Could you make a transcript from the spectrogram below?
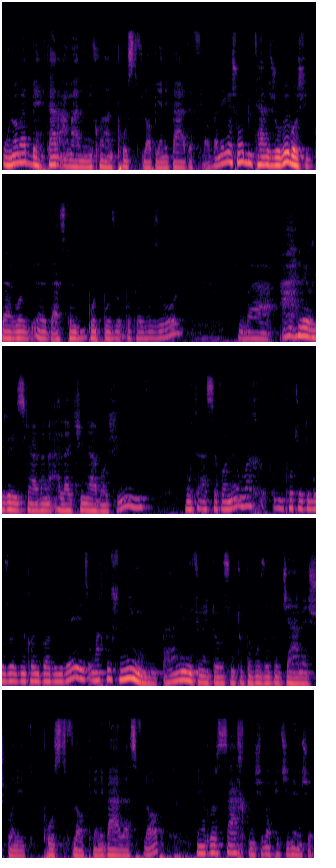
اونا باید بهتر عمل می‌کنن post-flop یعنی بعد flop. ولی اگر شما بی تجربه باشید در دستای pot بزرگ pot های بزرگ و اهل re-raise کردن الکی نباشید متاسفانه اون وقت pot رو که بزرگ می‌کنید با re-raise اون وقت توش میمونید. بعدا نمی‌تونید درست اون توپ بزرگ رو جمعش کنید. post-flop یعنی بعد از flop. یه مقدار سخت میشه و پیچیده میشه.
